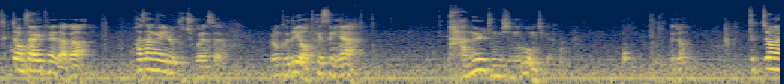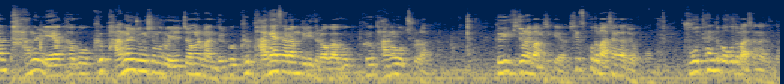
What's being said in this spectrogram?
특정 사이트에다가 화상회의를 구축을 했어요. 그럼 그들이 어떻게 쓰느냐? 방을 중심으로 움직여요. 그죠? 특정한 방을 예약하고 그 방을 중심으로 일정을 만들고 그 방에 사람들이 들어가고 그 방을 호출을 합니다. 그게 기존의 방식이에요. 시스코도 마찬가지였고 구 텐드버그도 마찬가지입니다.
